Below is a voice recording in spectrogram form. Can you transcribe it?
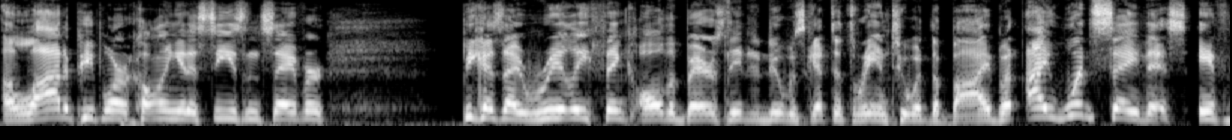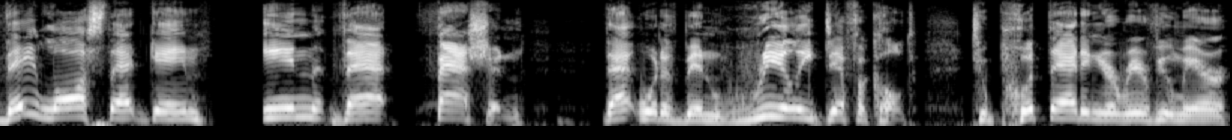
A lot of people are calling it a season saver because I really think all the Bears needed to do was get to 3 and 2 at the bye, but I would say this, if they lost that game in that fashion, that would have been really difficult to put that in your rearview mirror,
